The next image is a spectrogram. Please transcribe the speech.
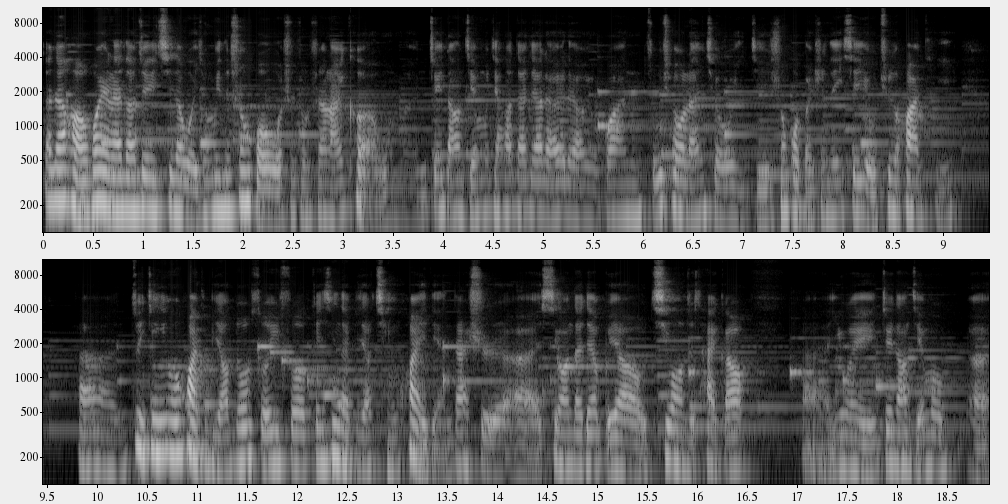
大家好，欢迎来到这一期的伪球迷的生活，我是主持人莱克。我们这档节目将和大家聊一聊有关足球、篮球以及生活本身的一些有趣的话题。呃，最近因为话题比较多，所以说更新的比较勤快一点，但是呃，希望大家不要期望值太高。呃，因为这档节目呃，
